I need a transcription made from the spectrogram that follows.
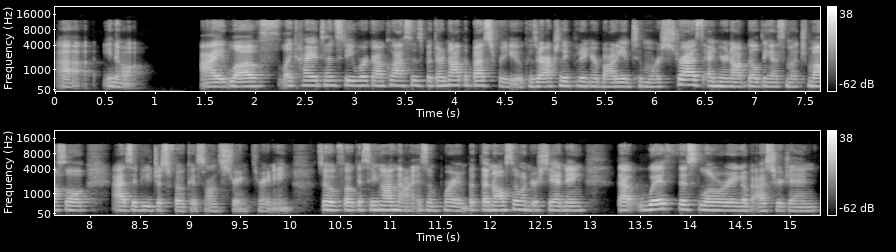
Uh, you know, I love like high intensity workout classes, but they're not the best for you because they're actually putting your body into more stress and you're not building as much muscle as if you just focus on strength training. So focusing on that is important, but then also understanding that with this lowering of estrogen,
